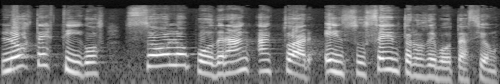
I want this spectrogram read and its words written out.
Los testigos solo podrán actuar en sus centros de votación.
